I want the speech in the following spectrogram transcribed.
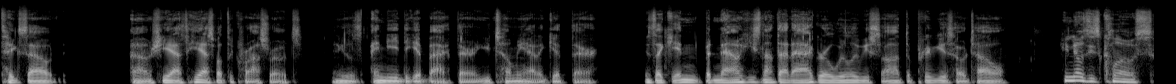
takes out. Uh, she asked. He asked about the crossroads, and he goes, "I need to get back there. You tell me how to get there." It's like, in but now he's not that aggro Willie we saw at the previous hotel. He knows he's close.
